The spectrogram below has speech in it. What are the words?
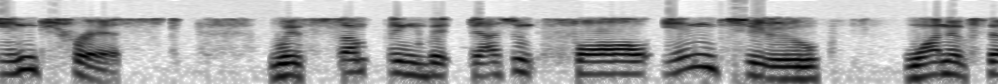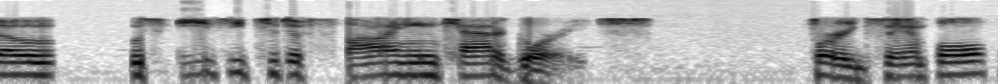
interest with something that doesn't fall into one of those easy to define categories. For example,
